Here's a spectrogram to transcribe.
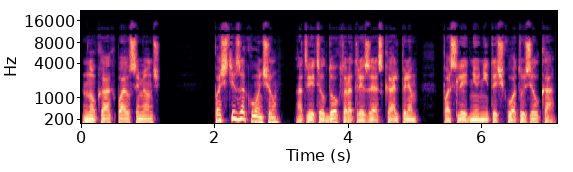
«Ну как, Павел Семенович?» «Почти закончил», — ответил доктор, отрезая скальпелем последнюю ниточку от узелка.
